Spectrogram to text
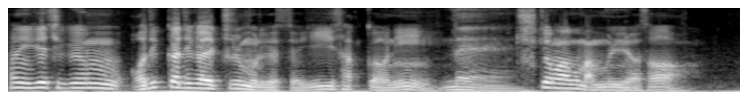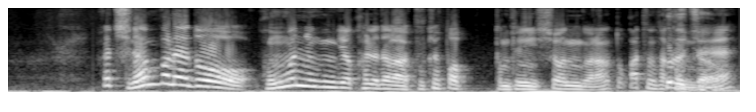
아니 이게 지금 어디까지 갈 줄 모르겠어요. 이 사건이 네. 추경하고 맞물려서 그러니까 지난번에도 공무원 연금 개혁하려다가 국회법 덤탱이 씌운 거랑 똑같은 사건인데 그렇죠.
